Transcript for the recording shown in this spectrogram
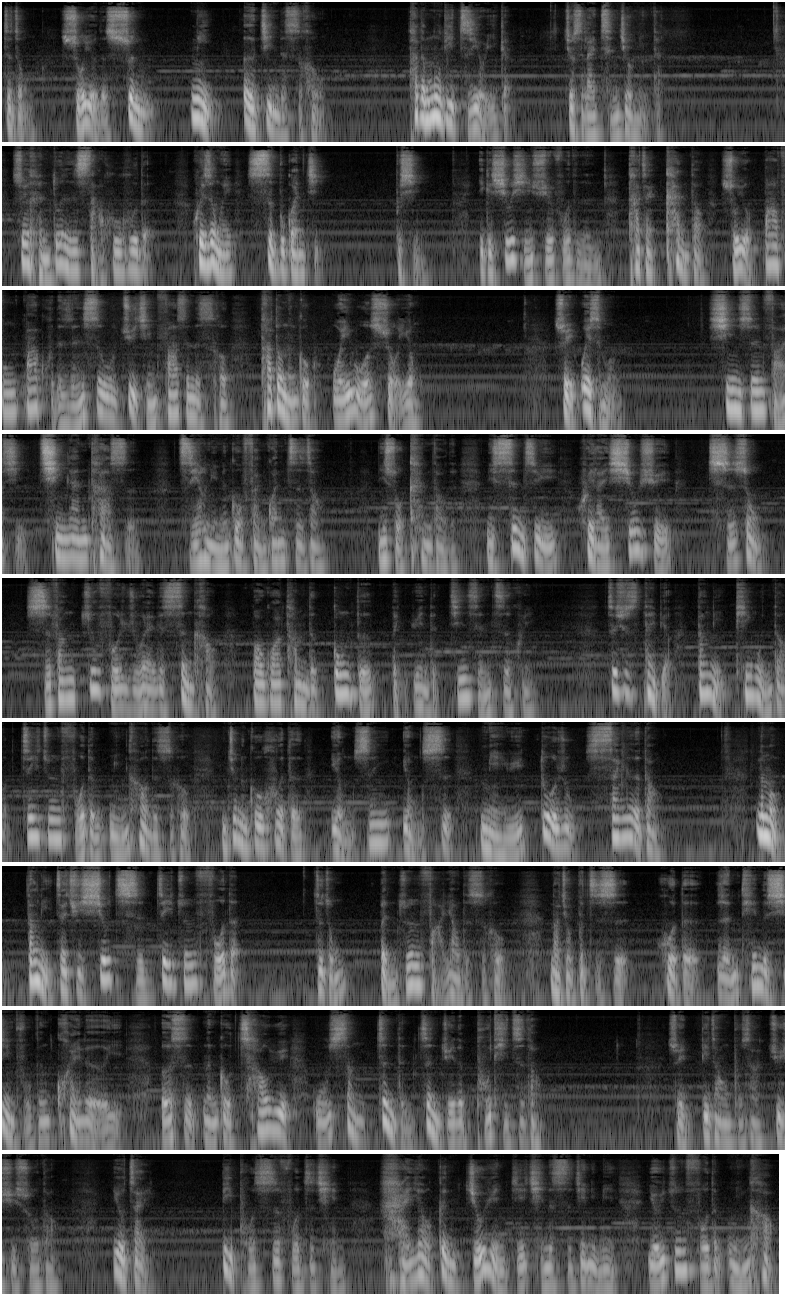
这种所有的顺逆恶境的时候，他的目的只有一个，就是来成就你的。所以很多人傻乎乎的会认为事不关己，不行。一个修行学佛的人，他在看到所有八风八苦的人事物剧情发生的时候，他都能够为我所用。所以为什么？心生法喜，清安踏实。只要你能够反观自照，你所看到的，你甚至于会来修学、持诵十方诸佛如来的圣号，包括他们的功德本愿的精神智慧。这就是代表，当你听闻到这一尊佛的名号的时候，你就能够获得永生永世，免于堕入三恶道。那么，当你再去修持这尊佛的这种本尊法要的时候，那就不只是获得人天的幸福跟快乐而已，而是能够超越无上正等正觉的菩提之道。所以，地藏王菩萨继续说道：“又在地婆施佛之前，还要更久远劫前的时间里面，有一尊佛的名号。”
